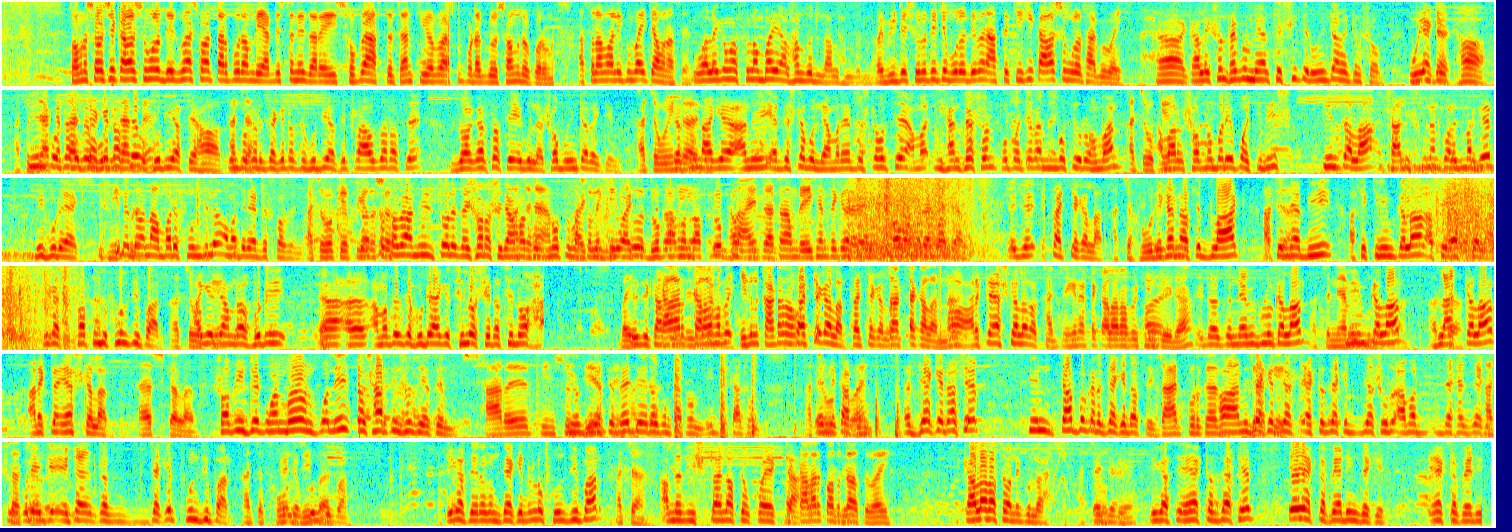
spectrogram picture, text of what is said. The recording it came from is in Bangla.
তো আমরা সরাসরি সময় দেখব আসবার তারপর আমরা অ্যাড্রেসটা নিয়ে যারা এই শোপে আসতে চান কীভাবে আসবেন প্রোডাক্টগুলো সংগ্রহ করুন। আসসালামু আলাইকুম ভাই কেমন আছেন? ওয়ালাইকুম আসসালাম ভাই আলহামদুলিল্লাহ আলহামদুলিল্লাহ। ভাই ভিডিও শুরুতে একটু বলে দেবেন আছে কি কি কালেকশনগুলো থাকবে ভাই? হ্যাঁ কালেকশন থাকবে মেন্সের শীতের উইন্টার আইটেম সব উইন্টার হ্যাঁ। আচ্ছা, তিন jacket প্রকারের থাকবে, জ্যাকেট আছে হুডি আছে হ্যাঁ তিন আচ্ছা। প্রকারের জ্যাকেট আছে হুডি আছে ট্রাউজার আছে জগার্স আছে এগুলা সব উইন্টার আইটেম আচ্ছা উইন্টার আগে আমি অ্যাড্রেসটা বলি আমার অ্যাড্রেসটা হচ্ছে আমার ইহান ফ্যাশন প্রোপাইটার আমি মতিউর রহমান। আচ্ছা, আমার সব নম্বরে পঁয়ত্রিশ তিনতলা শাল school and college market Mirpur এক। স্ক্রিনে দেওয়া নাম্বারে ফোন দিলেও আমাদের অ্যাড্রেস পাবেন। আচ্ছা ওকে প্রিয় দর্শক। তবে আমি চলে যাই সরাসরি আমাদের হ্যাঁ, নতুন আসলে আইটেম দোকানে স্কোপ নাই যার কারণে আমরা এইখান থেকে সব আমাদের বাজার। এই যে চারটে কালার আচ্ছা এখানে আছে ব্ল্যাক আছে। নেভি আছে ক্রিম কালার আছে অ্যাশ কালার ঠিক আছে সব কিন্তু ফুল জিপার। আচ্ছা, আগে যে আমরা হুডি আমাদের যে হুডি আগে ছিল সেটা ছিল হা- ভাই এই যে কাটার, কালার এই যে কালার কাটার। হবে? এগুলো কাটার চারটে কালার চারটে কালার। চারটা কালার না? আরেকটা অ্যাশ কালার আছে। আচ্ছা এখানে একটা কালার হবে কিন্তু এটা। এটা হচ্ছে নেভি ব্লু কালার আচ্ছা, ক্রিম কালার ব্ল্যাক আচ্ছা। কালার আরেকটা অ্যাশ কালার। Ash colour. সব intake one by one poly সাড়ে তিনশো জিএসএম সাড়ে তিনশো জিএসএম এই যে এরকম কার্টুন ইনটেক কার্টুন আচ্ছা, এই যে okay কার্টুন জ্যাকেট আছে তিন চার প্রকারের জ্যাকেট আছে। চার প্রকার হ্যাঁ আমি জ্যাকেট একটা জ্যাকেট শুরু আবার দেখা জ্যাকেট আচ্ছা, শুরু করে। এই আচ্ছা। যে এটা একটা জ্যাকেট ফুল জিপার আচ্ছা ফুল জিপার জিপার ঠিক আছে এরকম জ্যাকেট হলো ফুল জিপার আচ্ছা। আপনার স্টাইল আছে কয়েকটা। কালার কতটা আছে ভাই? কালার আছে অনেকগুলা। আচ্ছা, ঠিক আছে এই একটা জ্যাকেট এই একটা প্যাডিং জ্যাকেট এই একটা প্যাডিং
